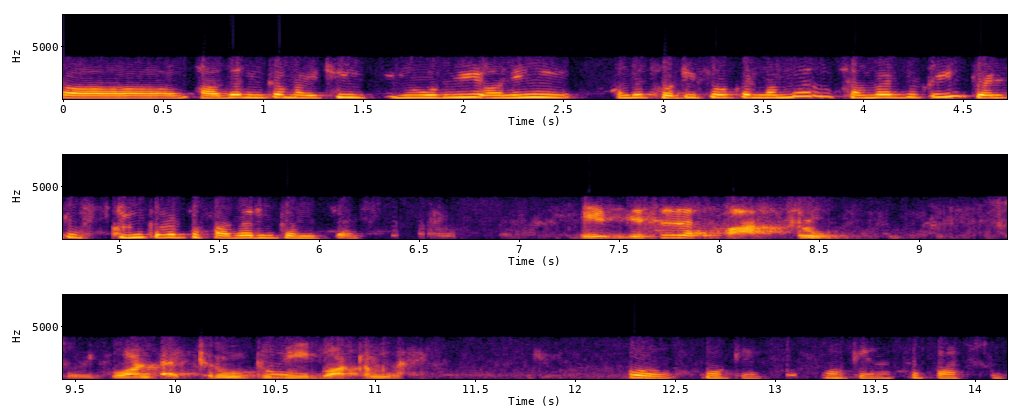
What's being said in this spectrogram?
uh, other income, I think you would be earning on the 34 crore number somewhere between 12 to 15 crores of other income itself. This is a pass-through, so it won't accrue to the oh. bottom line. Oh, okay. Okay, that's a pass-through.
